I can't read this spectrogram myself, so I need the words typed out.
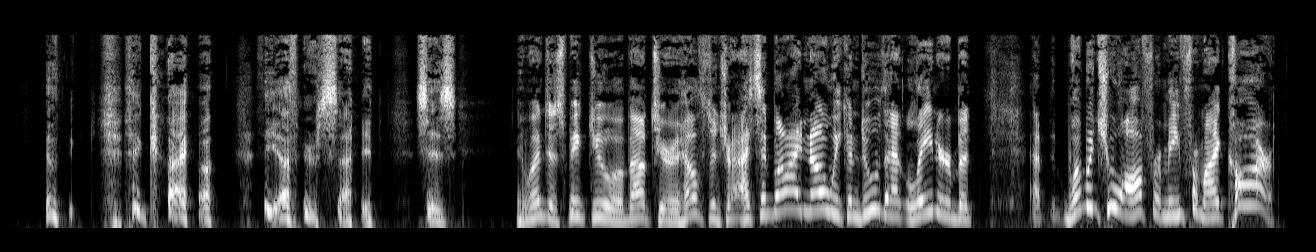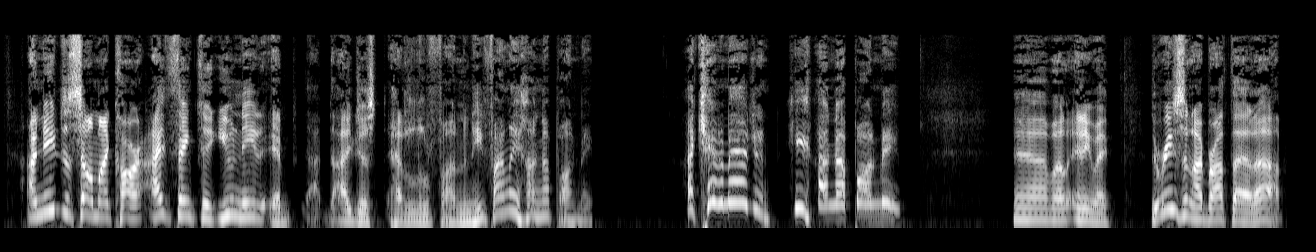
the guy the other side says, I wanted to speak to you about your health insurance. I said, Well, I know we can do that later, but uh, what would you offer me for my car? I need to sell my car. I think that you need. it. I just had a little fun, and he finally hung up on me. I can't imagine. He hung up on me. Yeah, well, anyway, the reason I brought that up,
